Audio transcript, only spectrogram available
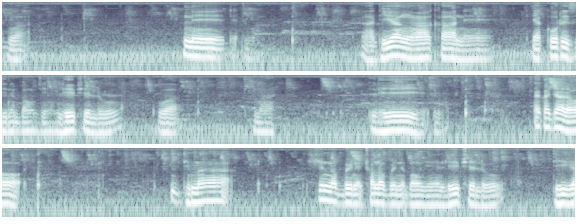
သူကနှစ်တဲ့သူကအာဒီက9ခါနဲ့ဒီက9ထိပ်စီနဲ့ပေါင်းခြင်း4ဖြစ်လို့သူကဒီမှာ4တဲ့သူကအဲ့ကကြတော့ဒီမှာရှင်းနောက်ပိတ်နဲ့6နောက်ပိတ်နဲ့ပေါင်းခြင်း4ဖြစ်လို့ဒီက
